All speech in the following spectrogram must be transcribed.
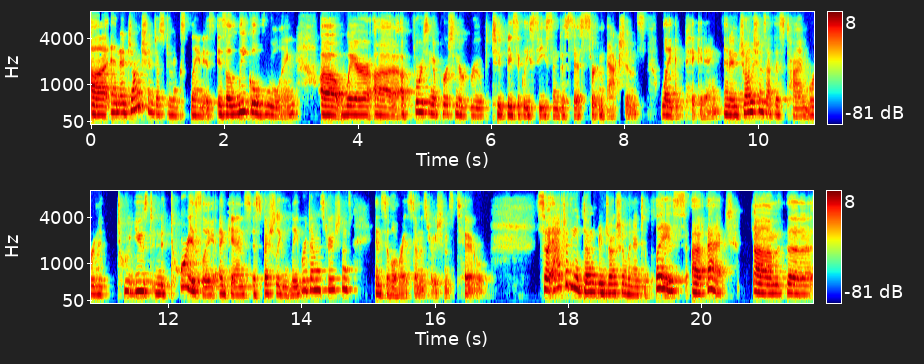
Uh, an injunction, just to explain, is, is a legal ruling uh, where uh, forcing a person or group to basically cease and desist certain actions like picketing. And injunctions at this time were noto used notoriously against especially labor demonstrations and civil rights demonstrations too. So after the injunction went into place, uh, effect, um, the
